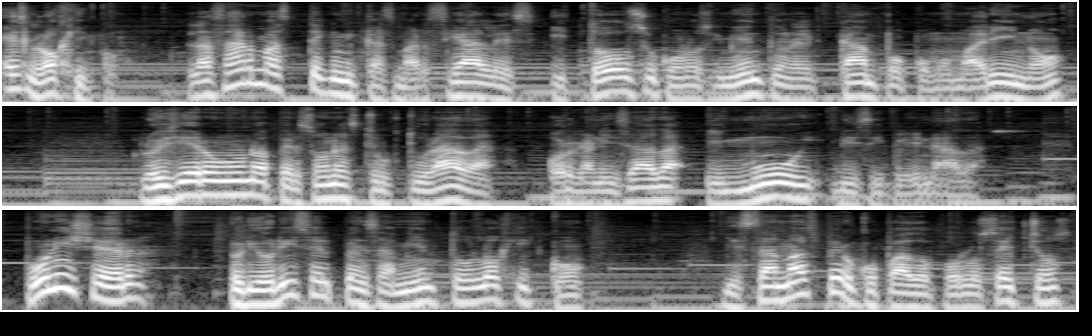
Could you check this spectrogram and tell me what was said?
Es lógico, las armas técnicas marciales y todo su conocimiento en el campo como marino lo hicieron una persona estructurada, organizada y muy disciplinada. Punisher prioriza el pensamiento lógico y está más preocupado por los hechos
